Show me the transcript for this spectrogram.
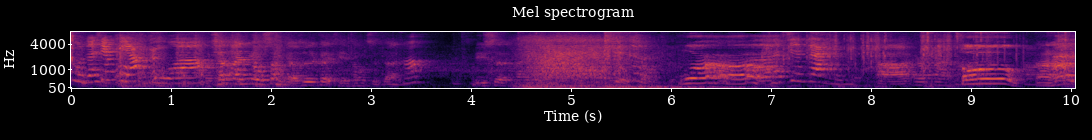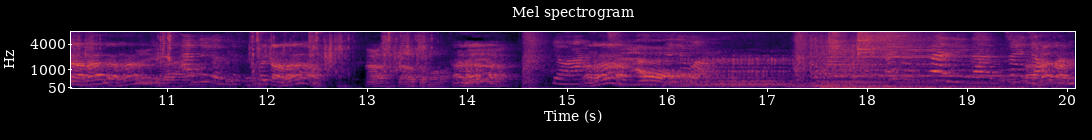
补的先不要补啊。好像按右上角是不是可以填充子弹？好，绿色哇！呃，现在还没。啊，要按。冲！打他，打他，打他！按这个可以快打他！啊，打什么？打他！有啊。打他！这是我。这里的追踪。打他！打他！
